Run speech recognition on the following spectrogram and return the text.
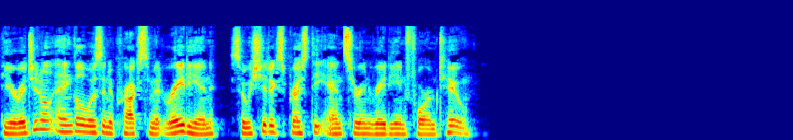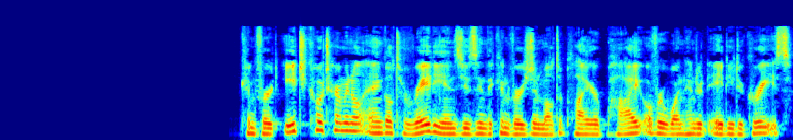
The original angle was an approximate radian, so we should express the answer in radian form too. Convert each coterminal angle to radians using the conversion multiplier pi over 180 degrees.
